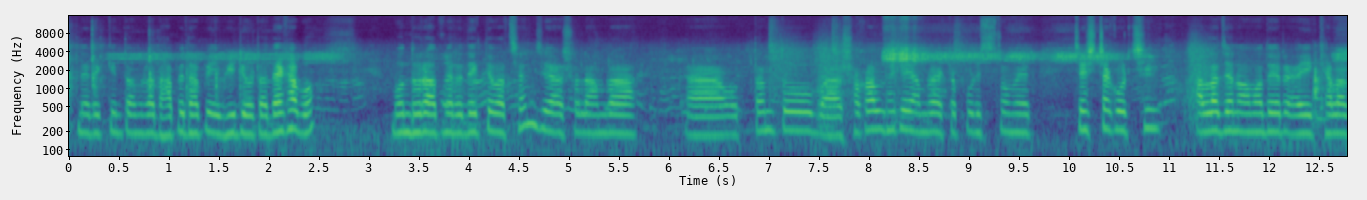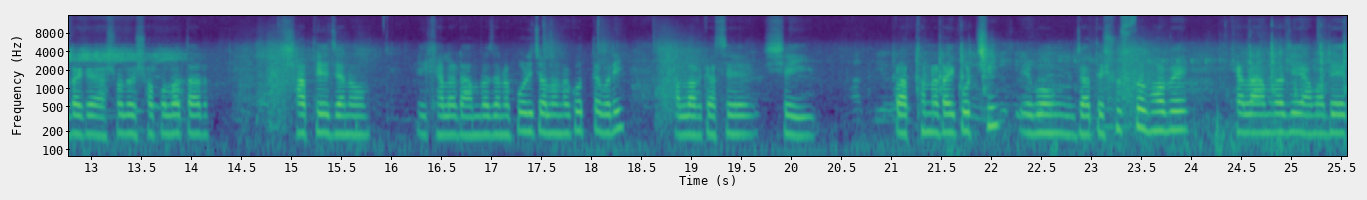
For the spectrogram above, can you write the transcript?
আপনাদের কিন্তু আমরা ধাপে ধাপে এই ভিডিওটা দেখাবো। বন্ধুরা, আপনারা দেখতে পাচ্ছেন যে আসলে আমরা অত্যন্ত সকাল থেকে আমরা একটা পরিশ্রমের চেষ্টা করছি। আল্লাহ যেন আমাদের এই খেলাটাকে আসলে সফলতার সাথে যেন এই খেলাটা আমরা যেন পরিচালনা করতে পারি, আল্লাহর কাছে সেই প্রার্থনাটাই করছি এবং যাতে সুস্থভাবে খেলা আমরা যে আমাদের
